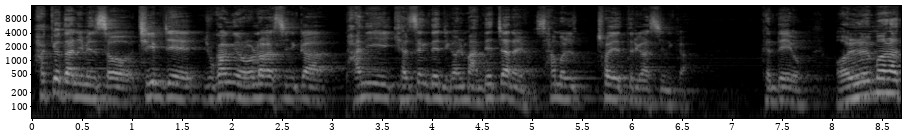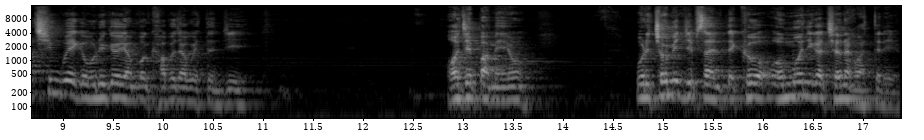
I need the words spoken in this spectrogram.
학교 다니면서 지금 이제 6학년 올라갔으니까 반이 결성된 지가 얼마 안 됐잖아요. 3월 초에 들어갔으니까. 근데요, 얼마나 친구에게 우리 교회 한번 가보자고 했던지 어젯밤에요. 우리 조민 집사님 때 그 어머니가 전화가 왔더래요.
